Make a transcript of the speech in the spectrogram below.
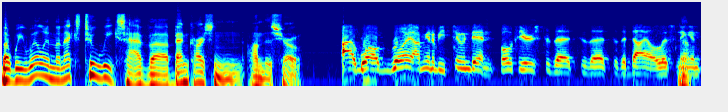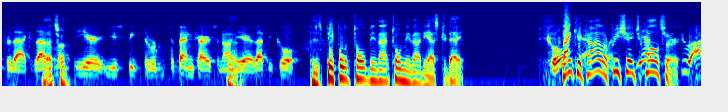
that we will in the next two weeks have uh, Ben Carson on this show. Uh, well, Roy, I'm going to be tuned in, both ears to the to the to the dial, listening yeah. in for that because I would love what, to hear you speak to, to Ben Carson on yeah. the air. That'd be cool. There's people have told me that told me that yesterday. Cool. Thank you, Excellent. Kyle. Appreciate your yeah, call, sir. I,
